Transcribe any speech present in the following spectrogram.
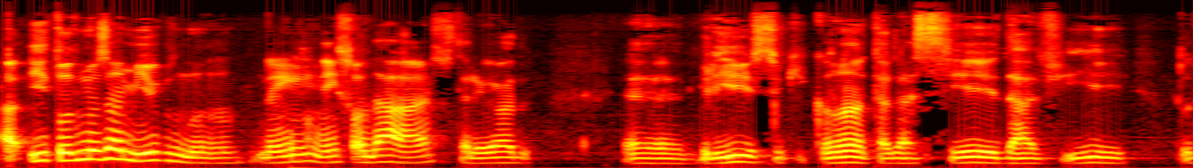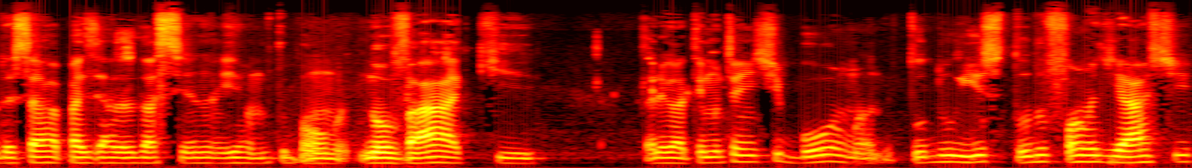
Ah, e todos meus amigos, mano. Nem, nem só da arte, tá ligado? É, Brício, que canta, HC, Davi, toda essa rapaziada da cena aí é muito bom, mano. Novak, tá ligado? Tem muita gente boa, mano. Tudo isso, tudo forma de arte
